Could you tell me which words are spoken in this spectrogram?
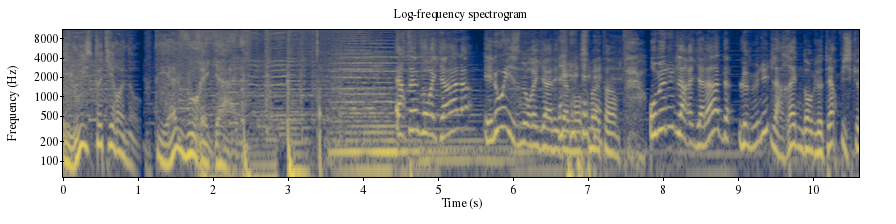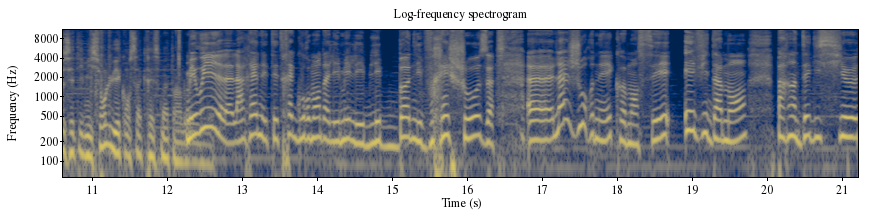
et Louise Petit-Renault. RTL vous régale. RTL vous régale et Louise nous régale également ce matin. Au menu de la régalade, le menu de la reine d'Angleterre, puisque cette émission lui est consacrée ce matin. Louise. Mais oui, la, la reine était très gourmande, elle aimait les, les bonnes, les vraies choses. Euh, la journée commençait évidemment par un délicieux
